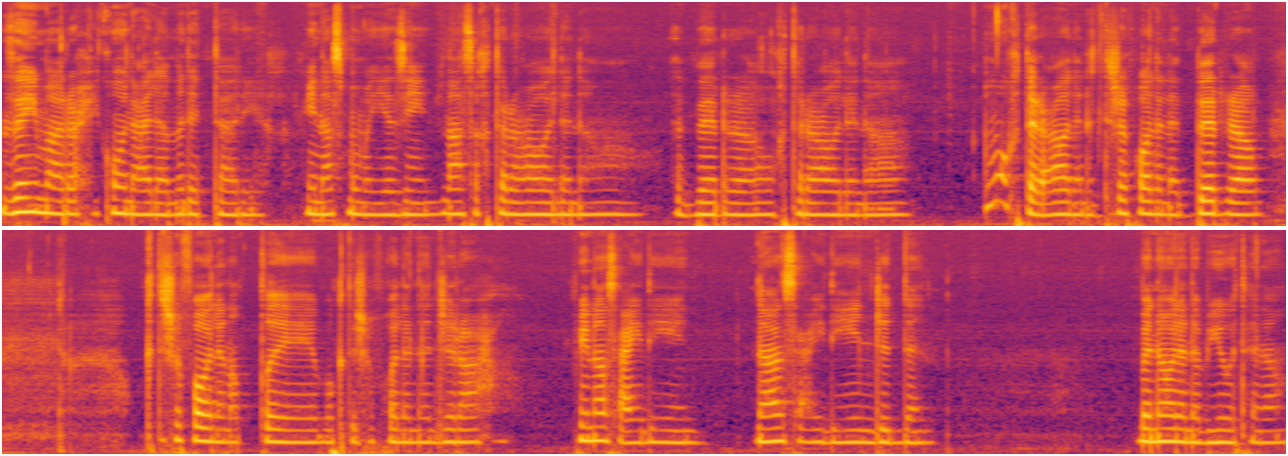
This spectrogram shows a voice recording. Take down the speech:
زي ما راح يكون على مدى التاريخ. في ناس مميزين ناس اخترعوا لنا الذرة واخترعوا لنا مو اخترعوا لنا اكتشفوا لنا الذرة واكتشفوا لنا الطب واكتشفوا لنا الجراحة. في ناس عاديين ناس عاديين جدا. بنوا لنا بيوتنا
